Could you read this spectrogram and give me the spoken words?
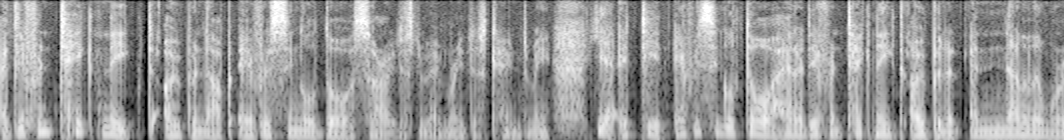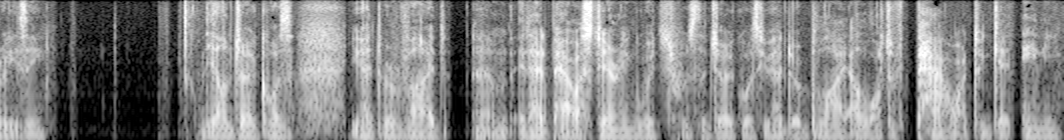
a different technique to open up every single door. Sorry, just a memory just came to me. Yeah, it did. Every single door had a different technique to open it, and none of them were easy. The old joke was you had to provide. Um, it had power steering, which was the joke was you had to apply a lot of power to get any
